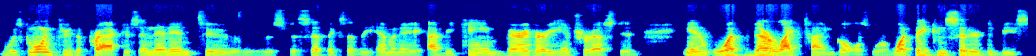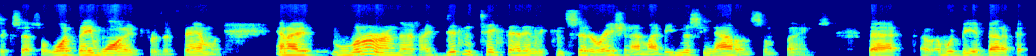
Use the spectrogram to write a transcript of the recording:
was going through the practice and then into the specifics of the M&A, I became very, very interested in what their lifetime goals were, what they considered to be successful, what they wanted for their family. And I learned that if I didn't take that into consideration, I might be missing out on some things that uh, would be a benefit.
